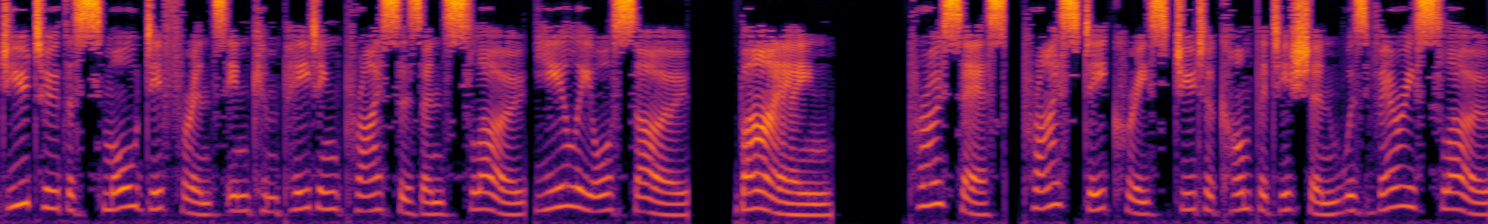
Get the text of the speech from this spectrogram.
Due to the small difference in competing prices and slow yearly or so buying process, price decrease due to competition was very slow,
